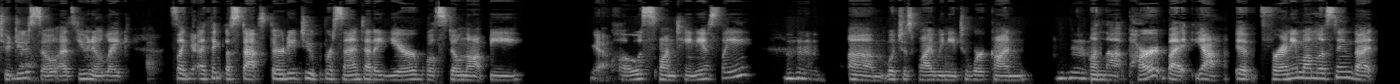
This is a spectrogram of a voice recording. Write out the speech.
to do yeah. so. As you know, like it's like yeah. I think the stats 32% at a year will still not be yeah. closed spontaneously. Mm-hmm. Um, which is why we need to work on mm-hmm. on that part. But yeah, if for anyone listening that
